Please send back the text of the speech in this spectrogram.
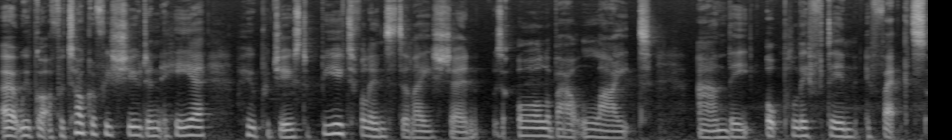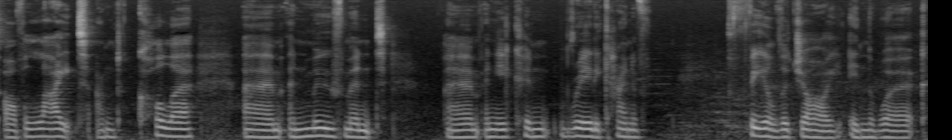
Uh, we've got a photography student here who produced a beautiful installation. It was all about light and the uplifting effects of light and colour um, and movement um, and you can really kind of feel the joy in the work.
